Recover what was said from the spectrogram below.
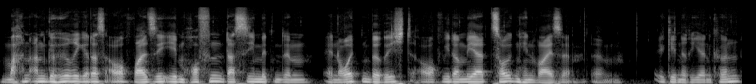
machen Angehörige das auch, weil sie eben hoffen, dass sie mit einem erneuten Bericht auch wieder mehr Zeugenhinweise ähm, generieren können.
